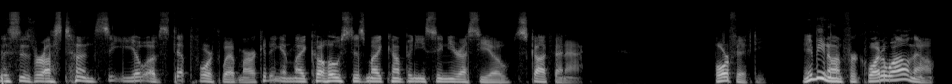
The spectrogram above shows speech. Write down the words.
This is Ross Dunn, CEO of Stepforth Web Marketing, and my co host is my company senior SEO, Scott Van Achte. 450. You've been on for quite a while now.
